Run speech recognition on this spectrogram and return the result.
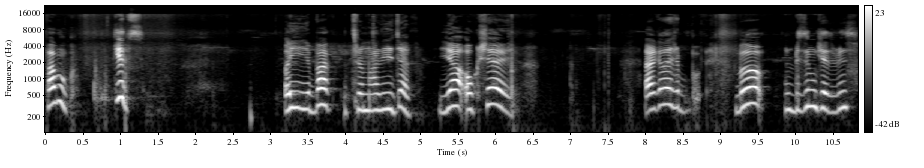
Pamuk. Gips. Ay bak tırmalayacak. Ya okşay. Arkadaşlar bu, bu bizim kedimiz.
